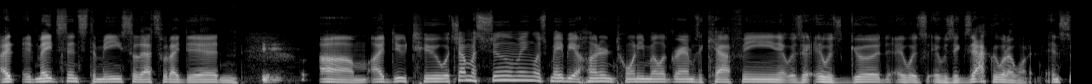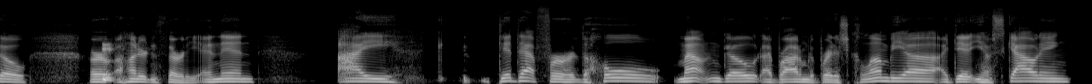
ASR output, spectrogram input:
I, it made sense to me, so that's what I did, and mm-hmm. Um, I do too, which I'm assuming was maybe 120 milligrams of caffeine. It was it was good. It was it was exactly what I wanted, and so, or 130. And then I did that for the whole mountain goat. I brought him to British Columbia. I did you know scouting,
